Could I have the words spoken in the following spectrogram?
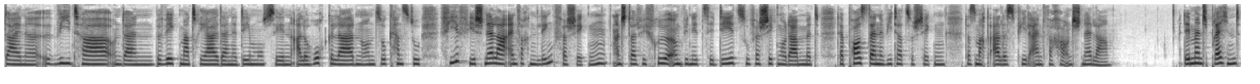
deine Vita und dein Bewegtmaterial, deine Demoszenen alle hochgeladen und so kannst du viel, viel schneller einfach einen Link verschicken, anstatt wie früher irgendwie eine CD zu verschicken oder mit der Post deine Vita zu schicken. Das macht alles viel einfacher und schneller. Dementsprechend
